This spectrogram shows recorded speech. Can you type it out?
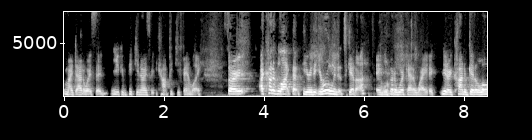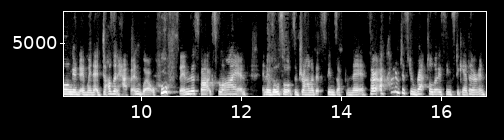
my dad always said you can pick your nose but you can't pick your family. So i kind of like that theory that you're all in it together and you've got to work out a way to you know kind of get along and, and when that doesn't happen well whew, then the sparks fly and and there's all sorts of drama that spins off from there. So i kind of just wrapped all those things together and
